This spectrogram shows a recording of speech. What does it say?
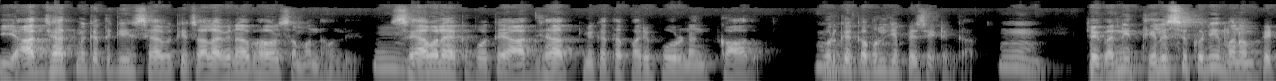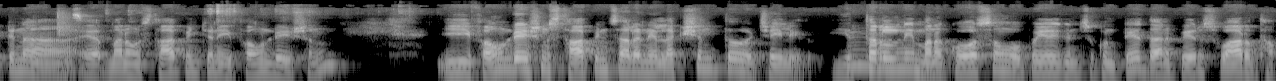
ఈ ఆధ్యాత్మికతకి సేవకి చాలా అవినాభావ సంబంధం ఉంది. సేవ లేకపోతే ఆధ్యాత్మికత పరిపూర్ణం కాదు ఊరికే కబుర్లు చెప్పేసేయటం కాదు. సో ఇవన్నీ తెలుసుకుని మనం పెట్టిన మనం స్థాపించిన ఈ ఫౌండేషన్ ఈ ఫౌండేషన్ స్థాపించాలనే లక్ష్యంతో చేయలేదు ఇతరుల్ని మన కోసం ఉపయోగించుకుంటే దాని పేరు స్వార్థం.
